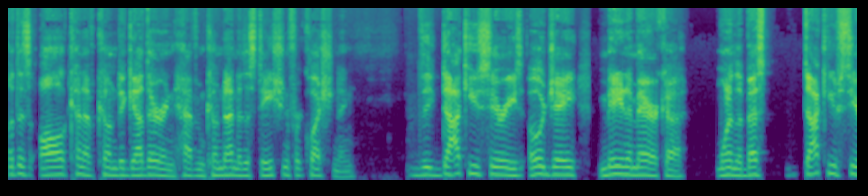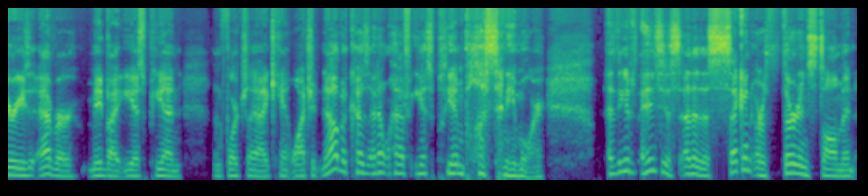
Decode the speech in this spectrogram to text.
Let this all kind of come together and have him come down to the station for questioning. The docu series OJ Made in America one of the best docu series ever made by ESPN. Unfortunately, I can't watch it now because I don't have ESPN Plus anymore. I think it's, I think it's just either the second or third installment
